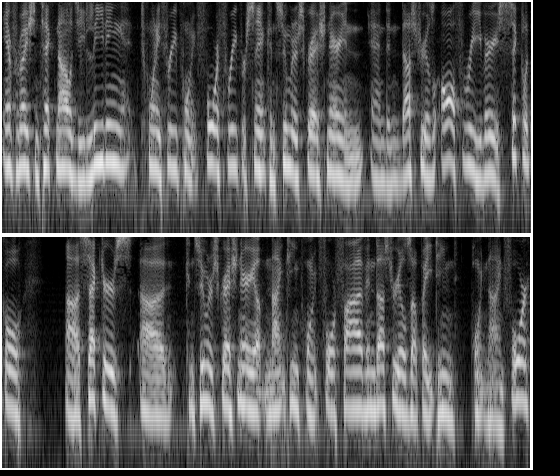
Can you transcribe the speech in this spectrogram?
information technology leading 23.43%, consumer discretionary and, and industrials, all three very cyclical uh, sectors. Uh, consumer discretionary up 19.45, industrials up 18.94.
